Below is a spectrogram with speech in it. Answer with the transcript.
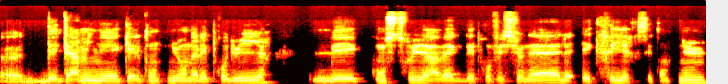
euh, déterminer quel contenu on allait produire, les construire avec des professionnels, écrire ces contenus,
